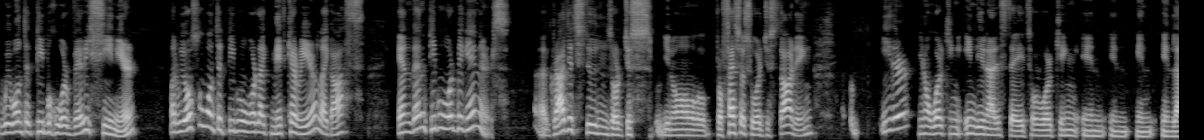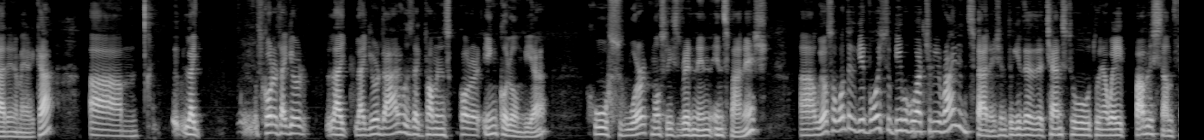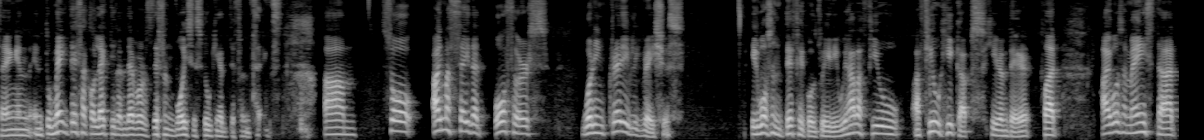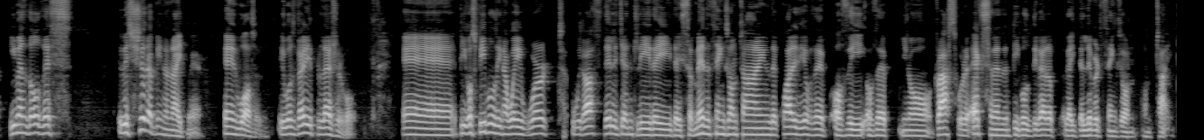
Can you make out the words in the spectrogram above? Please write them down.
We wanted people who were very senior but we also wanted people who were like mid-career like us and then people who were beginners uh, graduate students or just you know professors who are just starting either you know working in the united states or working in in in, in latin america. Um, like scholars like your like like your dad who's like prominent scholar in colombia whose work mostly is written in in spanish uh, we also wanted to give voice to people who actually write in Spanish and to give them the chance to, to in a way, publish something and, and to make this a collective endeavor of different voices looking at different things. Um, so I must say that authors were incredibly gracious. It wasn't difficult, really. We have a few a few hiccups here and there, but I was amazed that even though this this should have been a nightmare, and it wasn't. It was very pleasurable and because people in a way worked with us diligently they they submitted things on time the quality of the of the of the you know drafts were excellent and people developed like delivered things on on time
